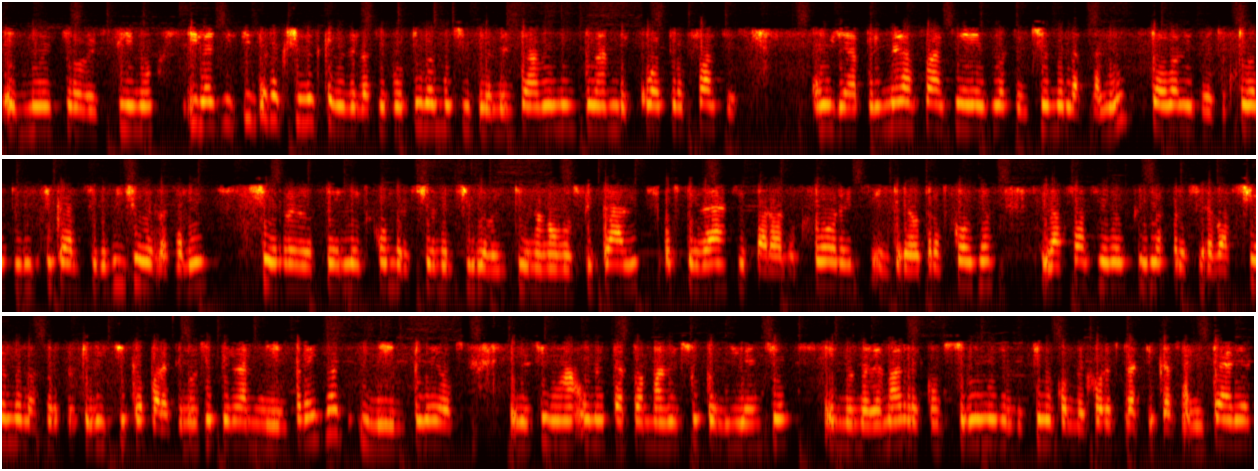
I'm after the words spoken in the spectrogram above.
en nuestro destino y las distintas acciones que desde la Jefatura hemos implementado en un plan de cuatro fases cuya primera fase es la atención de la salud, toda la infraestructura turística al servicio de la salud, cierre de hoteles, conversión del siglo XXI en un hospital, hospedaje para doctores, entre otras cosas. La fase 2 que es la preservación de la oferta turística para que no se pierdan ni empresas ni empleos, es decir, una, etapa más de supervivencia en donde además reconstruimos el destino con mejores prácticas sanitarias,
